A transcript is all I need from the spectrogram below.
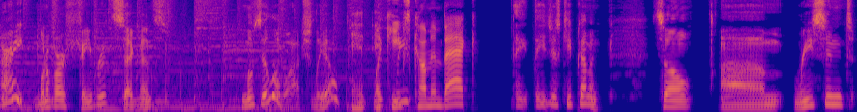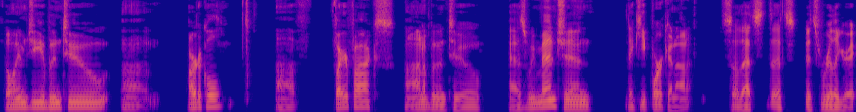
All right, one of our favorite segments, Mozilla Watch, Leo. It, it keeps we, coming back. They they just keep coming. So um, recent OMG Ubuntu um, article, uh, Firefox on Ubuntu, as we mentioned, they keep working on it. So that's that's it's really great.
